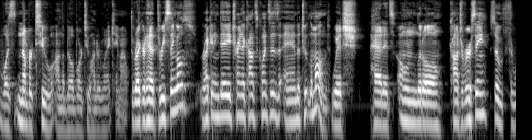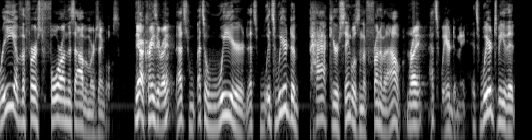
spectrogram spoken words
was number two on the Billboard 200 when it came out. The record had three singles Reckoning Day, Train of Consequences, and A Tout Le Monde, which had its own little controversy. So three of the first four on this album are singles. Yeah, crazy, right? That's that's a weird. That's it's weird to pack your singles in the front of an album. Right. That's weird to me. It's weird to me that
